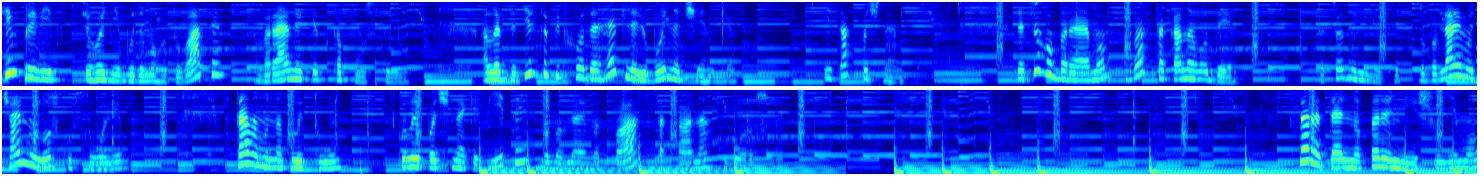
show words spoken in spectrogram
Всім привіт! Сьогодні будемо готувати вареники з капустою. Але це тісто підходить геть для любої начинки. І так почнемо. Для цього беремо 2 стакана води 500 мл. Додаємо чайну ложку солі. Ставимо на плиту. Коли почне кипіти, додаємо 2 стакана борошна. Все ретельно перемішуємо,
